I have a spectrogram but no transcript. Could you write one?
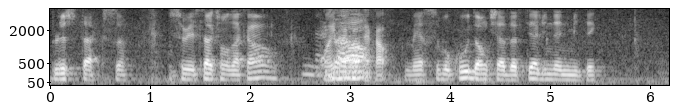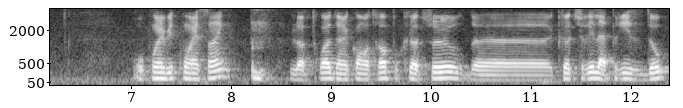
plus taxes. Ceux et celles qui sont d'accord? Oui, D'accord. d'accord. Merci beaucoup. Donc, c'est adopté à l'unanimité. Au point 8.5, l'octroi d'un contrat pour clôture clôturer la prise d'eau.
